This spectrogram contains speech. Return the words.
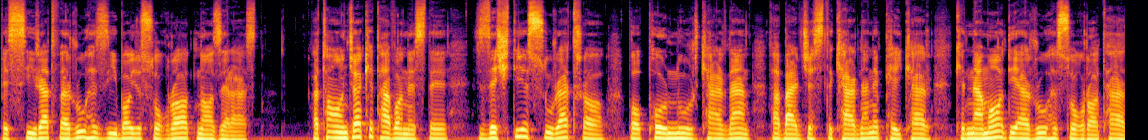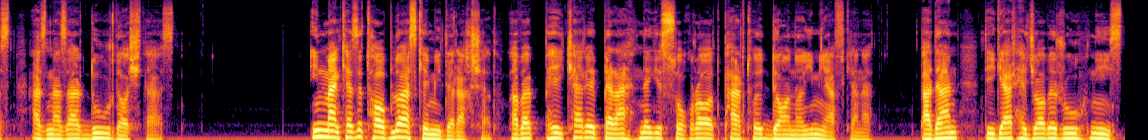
به سیرت و روح زیبای سقرات ناظر است و تا آنجا که توانسته زشتی صورت را با پرنور کردن و برجسته کردن پیکر که نمادی از روح سقرات است از نظر دور داشته است. این مرکز تابلو است که می درخشد و به پیکر برهنه سقرات پرتو دانایی می افکند. بدن دیگر هجاب روح نیست.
